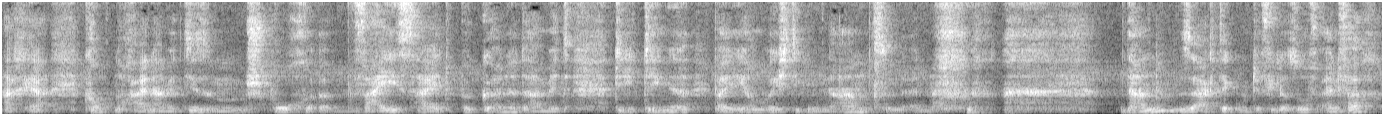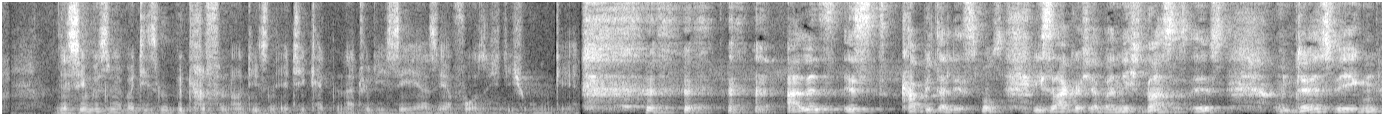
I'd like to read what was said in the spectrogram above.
Nachher kommt noch einer mit diesem Spruch, äh, Weisheit begönne damit, die Dinge bei ihrem richtigen Namen zu nennen. Dann sagt der gute Philosoph einfach, Deswegen müssen wir bei diesen Begriffen und diesen Etiketten natürlich sehr, sehr vorsichtig umgehen. Alles ist Kapitalismus. Ich sage euch aber nicht, was es ist. Und deswegen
